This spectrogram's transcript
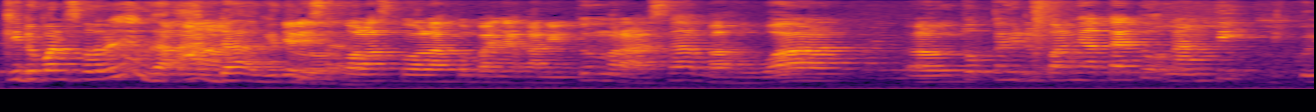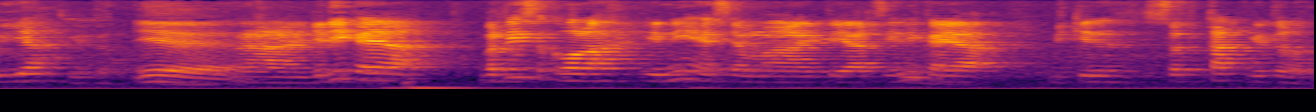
Kehidupan sebenarnya nggak Nah, ada gitu Jadi sekolah-sekolah kebanyakan itu merasa bahwa e, untuk kehidupan nyata itu nanti di kuliah gitu. Iya. Nah, jadi kayak berarti sekolah ini SMA ITRC ini kayak bikin shortcut gitu loh.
